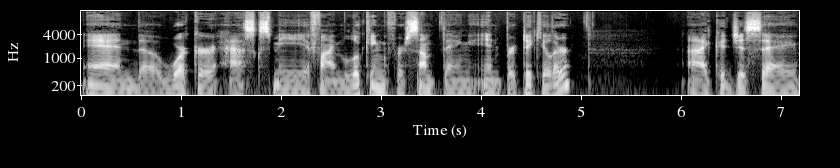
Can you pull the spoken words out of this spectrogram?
and the worker asks me if I'm looking for something in particular, I could just say,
